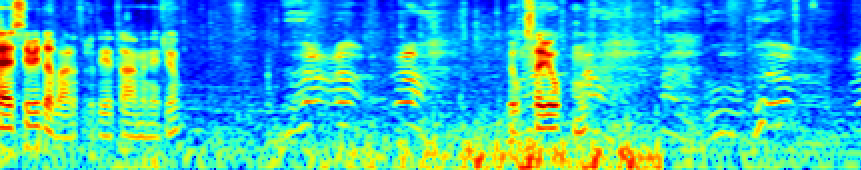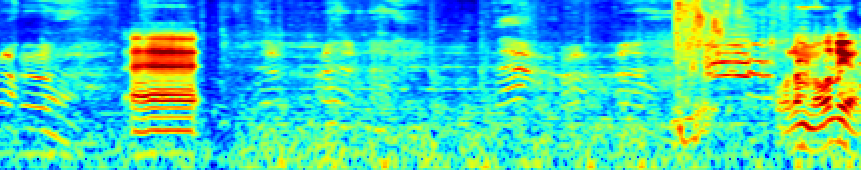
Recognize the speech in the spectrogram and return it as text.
Decisive'i de vardır diye tahmin ediyorum. Yoksa yok mu? Ee... Oğlum ne oluyor?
